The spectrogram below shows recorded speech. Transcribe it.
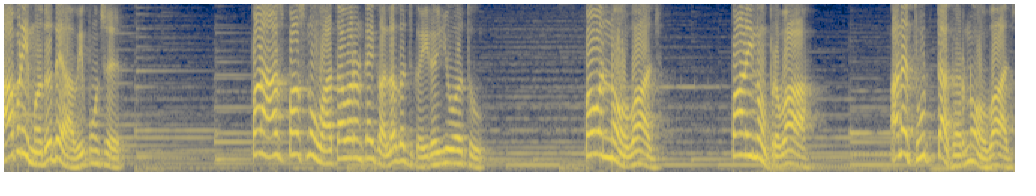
આપણી મદદે આવી પહોંચે. પણ આસપાસનું વાતાવરણ કંઈક અલગ જ કહી રહ્યું હતું. પવનનો અવાજ, પાણીનો પ્રવાહ અને તૂટતા ઘરનો અવાજ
